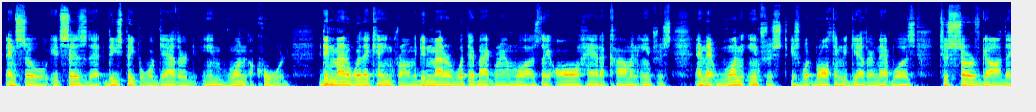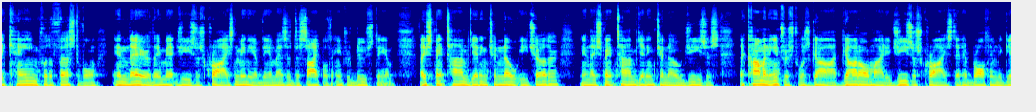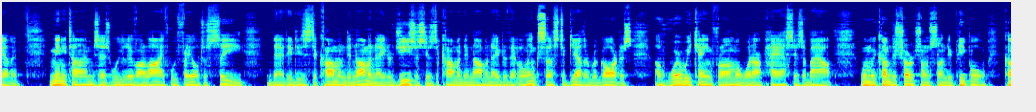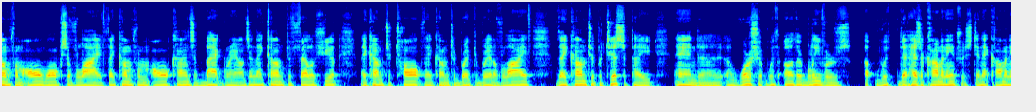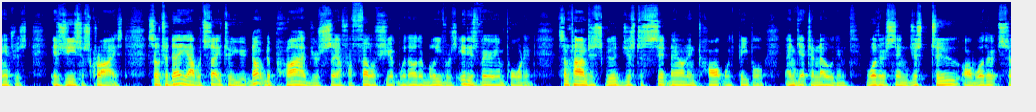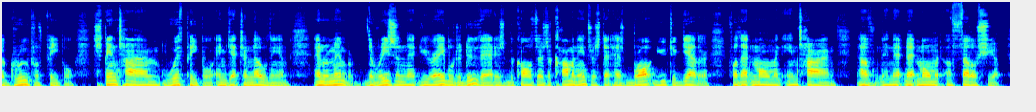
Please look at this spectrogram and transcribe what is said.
And so it says that these people were gathered in one accord. It didn't matter where they came from. It didn't matter what their background was. They all had a common interest. And that one interest is what brought them together. And that was to serve God. They came for the festival and there they met Jesus Christ, many of them as a disciple to introduce them. They spent time getting to know each other and they spent time getting to know Jesus. The common interest was God, God Almighty, Jesus Christ that had brought them together. Many times as we live our life, we fail to see that it is the common denominator. Jesus is the common denominator that links us together regardless of where we came from or what our past is about. When we come to church on Sunday, people come from all walks of life. They come from all kinds of backgrounds and they come to fellowship. They come to talk. They come to break the bread of life. They come to participate and uh, worship with other believers uh, with, that has a common interest, and that common interest is Jesus Christ. So today I would say to you, don't deprive yourself of fellowship with other believers. It is very important. Sometimes it's good just to sit down and talk with people and get to know them, whether it's in just two or whether it's a group of people. Spend time with people and get to know them. And remember, the reason that you're able to do that is because there's a common interest that has brought you together for that moment in time of in that, that moment of fellowship.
